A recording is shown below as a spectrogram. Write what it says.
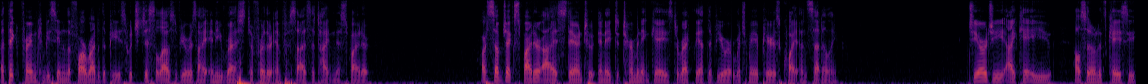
A thick frame can be seen in the far right of the piece, which disallows the viewer's eye any rest to further emphasize the titanous spider. Our subject's spider eyes stare into in a determinate gaze directly at the viewer, which may appear as quite unsettling. GRG IKAU, also known as Kasey,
